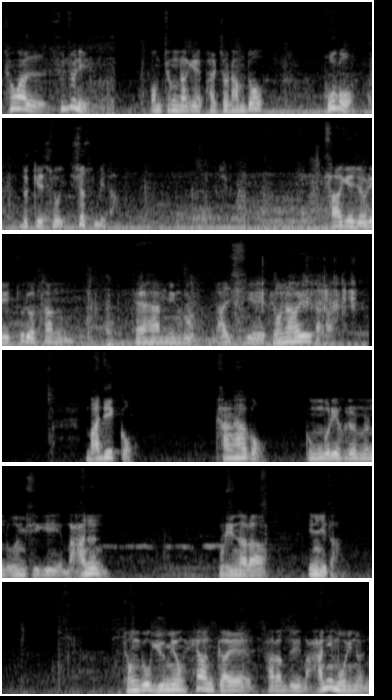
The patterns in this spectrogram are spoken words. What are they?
생활 수준이 엄청나게 발전함도 보고 느낄 수 있었습니다. 사계절이 뚜렷한 대한민국 날씨의 변화에다가 맛있고 강하고 국물이 흐르는 음식이 많은 우리나라입니다. 전국 유명 해안가에 사람들이 많이 모이는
